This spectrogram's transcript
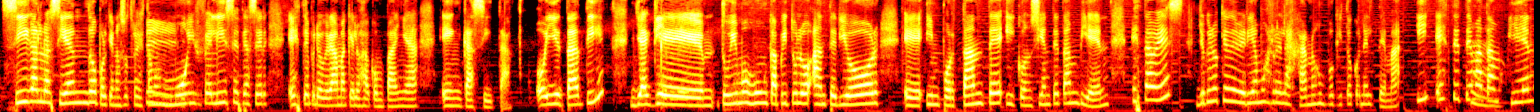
síganlo haciendo porque nosotros estamos muy felices de hacer este programa que los acompaña en casita. Oye, Tati, ya que tuvimos un capítulo anterior eh, importante y consciente también, esta vez yo creo que deberíamos relajarnos un poquito con el tema. Y este tema Mm. también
